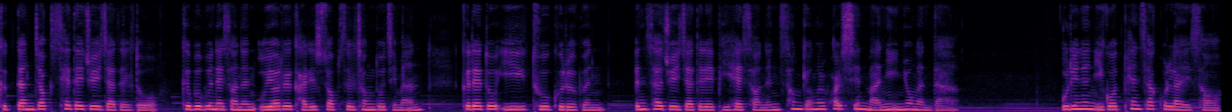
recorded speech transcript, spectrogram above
극단적 세대주의자들도 그 부분에서는 우열을 가릴 수 없을 정도지만 그래도 이 두 그룹은 은사주의자들에 비해서는 성경을 훨씬 많이 인용한다. 우리는 이곳 펜사콜라에서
